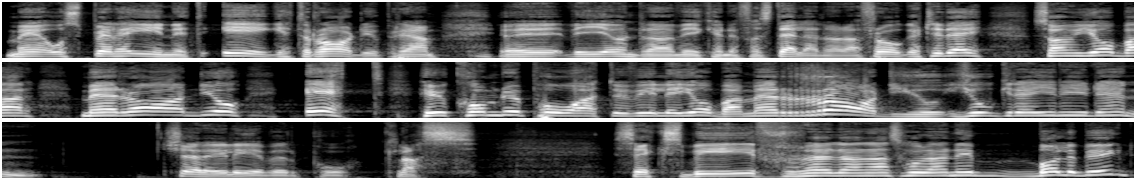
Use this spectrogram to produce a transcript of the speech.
med att spela in ett eget radioprogram. Eh, vi undrar om vi kunde få ställa några frågor till dig som jobbar med radio. 1. Hur kom du på att du ville jobba med radio? Jo, grejen är ju den, kära elever på klass 6B i Fröslandaskolan i Bollebygd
